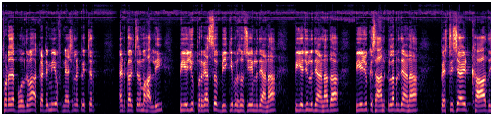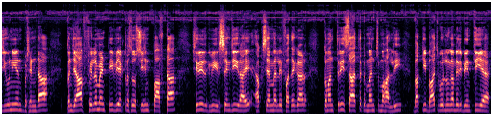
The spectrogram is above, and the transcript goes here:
ਥੋੜਾ ਜਿਹਾ ਬੋਲ ਦੇਵਾਂ academy of national literature and culture Mohali PAU progressive beekeeper association Ludhiana PAU Ludhiana ਦਾ PAU Kisan club Ludhiana pesticide Khad union Bathinda Punjab film and TV actor association PAFTA Shri Ragbir Singh ji Rai ex MLA Fatehgarh ਕਮੰਤਰੀ ਸਾਹਿਤਕ ਮੰਚ ਮੋਹਾਲੀ ਬਾਕੀ ਬਾਅਦ ਚ ਬੋਲੂੰਗਾ, ਮੇਰੀ ਬੇਨਤੀ ਹੈ,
